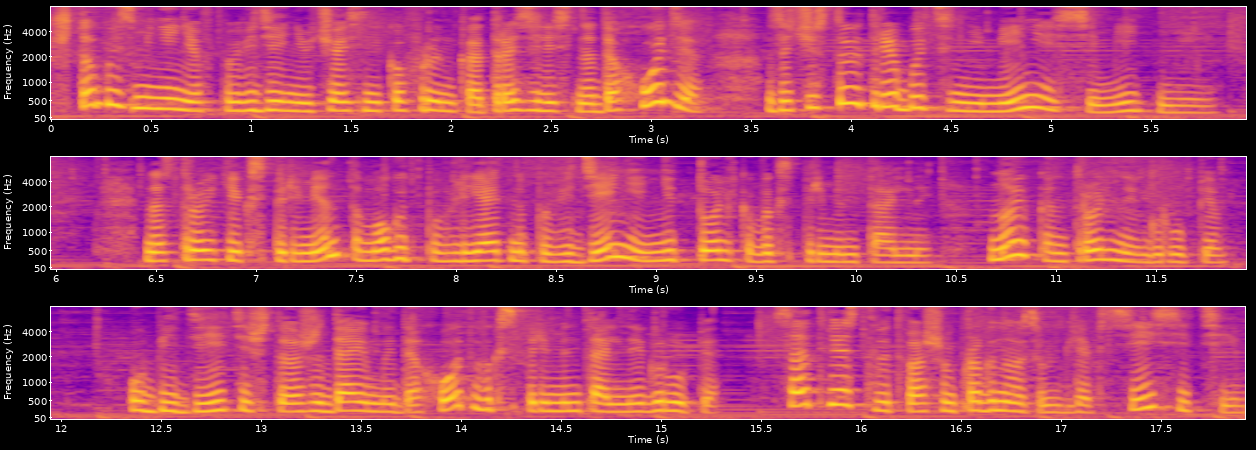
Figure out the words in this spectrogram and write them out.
Чтобы изменения в поведении участников рынка отразились на доходе, зачастую требуется не менее 7 дней. Настройки эксперимента могут повлиять на поведение не только в экспериментальной, но и контрольной группе. Убедитесь, что ожидаемый доход в экспериментальной группе соответствует вашим прогнозам для всей сети.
